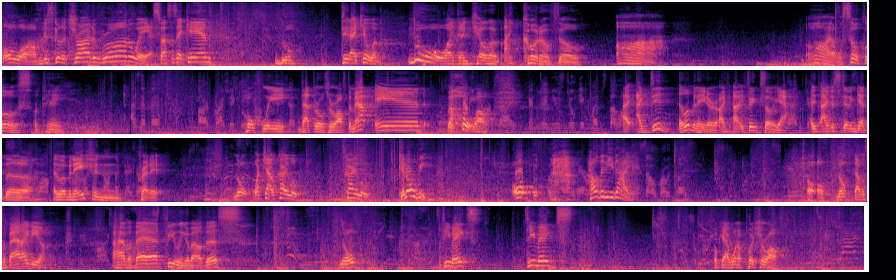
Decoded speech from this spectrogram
Oh, well, I'm just gonna try to run away as fast as I can. No. Did I kill him? No, I didn't kill him. I could have though. Ah. Oh, I was so close. Okay. As a myth, are crushing the Hopefully that throws her off the map. And oh wow, I. I did eliminate her. I I think so. Yeah. I, I just didn't get the elimination credit. No, watch out, Kylo. Kylo. Kenobi. Oh, how did he die? Uh oh, no, that was a bad idea. I have a bad feeling about this. Nope. Teammates. Teammates. Okay, I want to push her off.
